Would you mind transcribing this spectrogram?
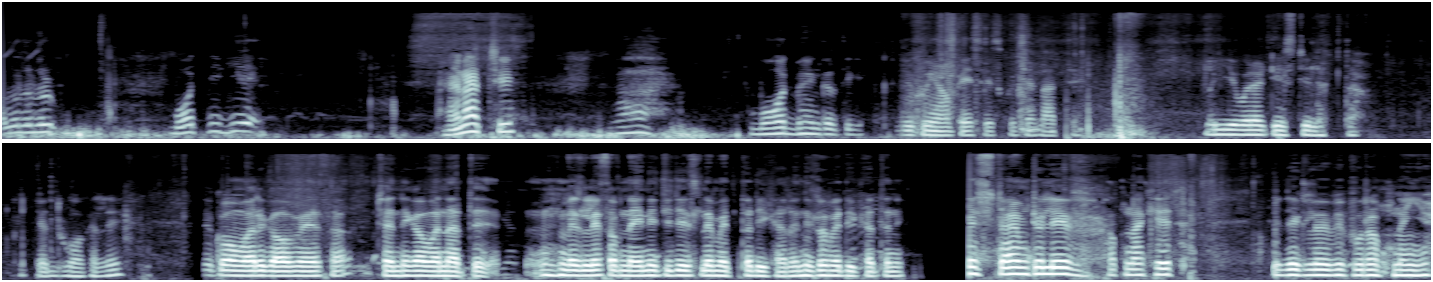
अगर अगर बहुत तीखी है। है ना अच्छी? वाह, बहुत भयंकर तीखी। देखो यहाँ पे ऐसे इसको चलाते हैं। भाई ये बड़ा टेस्टी लगता। क्या धुआँ कर रहे देखो हमारे गाँव में ऐसा चने का बनाते मेरे लिए सब नई नई चीज़ें इसलिए मैं इतना दिखा रहा नहीं तो मैं दिखाता नहीं। इट्स टाइम टू लिव अपना खेत। ये देख लो, ये भी पूरा अपना ही है,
